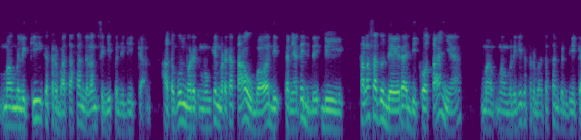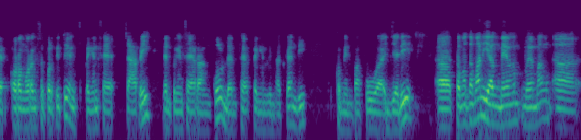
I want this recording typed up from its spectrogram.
memiliki keterbatasan dalam segi pendidikan ataupun mungkin mereka tahu bahwa di, ternyata di, di salah satu daerah di kotanya memiliki keterbatasan pendidikan. Orang-orang seperti itu yang pengen saya cari dan pengen saya rangkul dan saya pengen libatkan di Komin Papua. Jadi teman-teman uh, yang memang memang uh,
